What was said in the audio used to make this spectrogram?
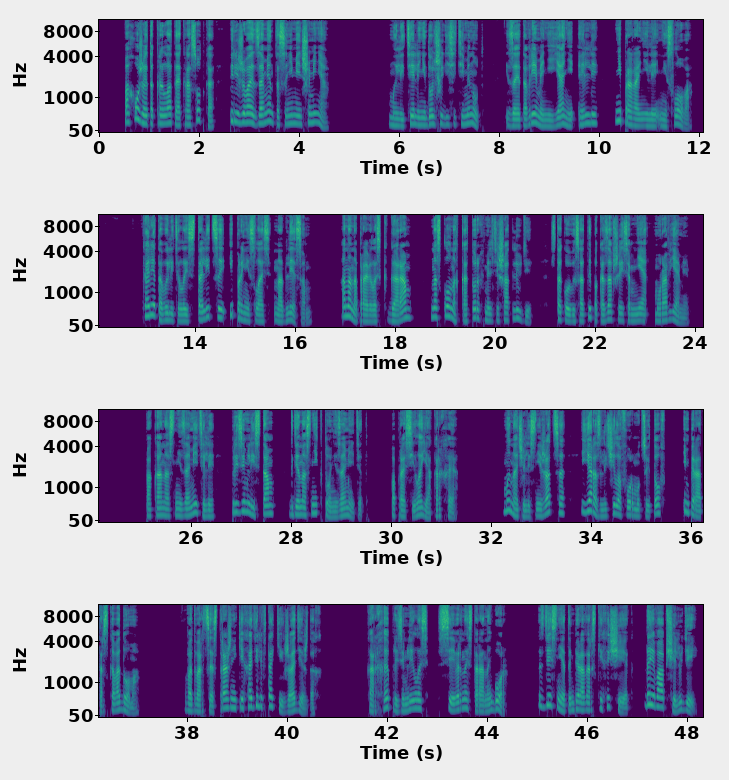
Похоже, эта крылатая красотка переживает за Ментоса не меньше меня. Мы летели не дольше десяти минут, и за это время ни я, ни Элли не проронили ни слова. Карета вылетела из столицы и пронеслась над лесом. Она направилась к горам, на склонах которых мельтешат люди, с такой высоты показавшиеся мне муравьями. Пока нас не заметили, приземлись там, где нас никто не заметит, попросила я Кархе. Мы начали снижаться, и я различила форму цветов императорского дома. Во дворце стражники ходили в таких же одеждах. Кархе приземлилась с северной стороны гор. Здесь нет императорских ищеек, да и вообще людей.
